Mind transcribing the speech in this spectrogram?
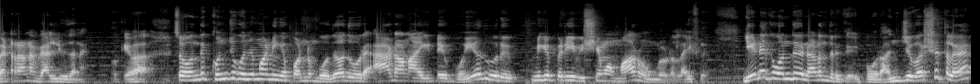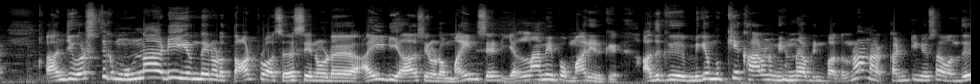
பெட்டரான வேல்யூ தானே. ஓகேவா ஸோ வந்து கொஞ்சம் கொஞ்சமாக நீங்கள் பண்ணும்போது அது ஒரு ஆட் ஆன் ஆகிட்டே போய் அது ஒரு மிகப்பெரிய விஷயமா மாறும் உங்களோட லைஃப்பில் எனக்கு வந்து நடந்திருக்கு. இப்போ ஒரு அஞ்சு வருஷத்தில் அஞ்சு வருஷத்துக்கு முன்னாடி இருந்த என்னோட தாட் ப்ராசஸ் என்னோட ஐடியாஸ் என்னோட மைண்ட் செட் எல்லாமே இப்போ மாறி இருக்கு அதுக்கு மிக முக்கிய காரணம் என்ன அப்படின்னு பார்த்தோம்னா நான் கண்டினியூஸாக வந்து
